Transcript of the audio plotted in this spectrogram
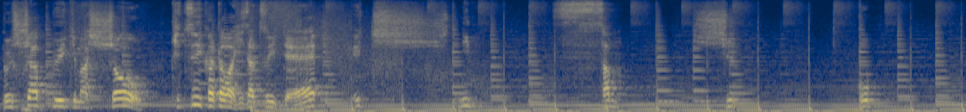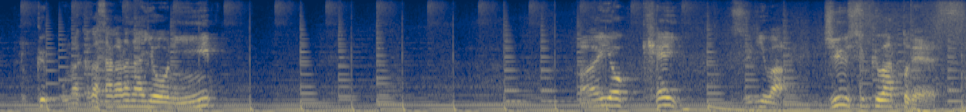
プッシュアップいきましょう。きつい方は膝ついて12345お腹が下がらないように。はい OK 次は10スクワットです。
